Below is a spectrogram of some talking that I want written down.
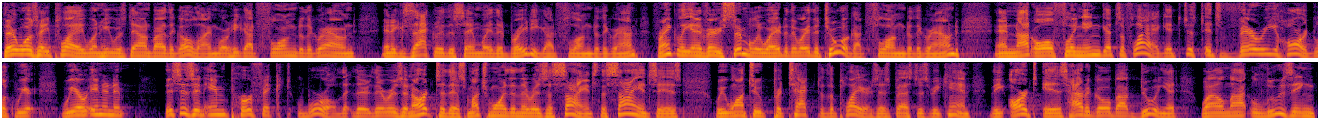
There was a play when he was down by the goal line where he got flung to the ground in exactly the same way that Brady got flung to the ground. Frankly, in a very similar way to the way the Tua got flung to the ground. And not all flinging gets a flag. It's just it's very hard. Look, we are we are in an this is an imperfect world. There, there is an art to this much more than there is a science. The science is we want to protect the players as best as we can. The art is how to go about doing it while not losing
